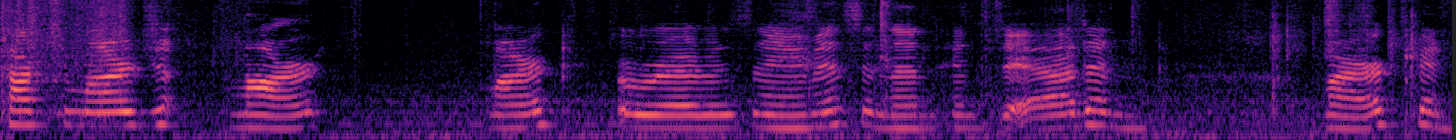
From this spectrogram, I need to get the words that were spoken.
talk to Marj, Mar, Mark, or whatever his name is, and then his dad and Mark, and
